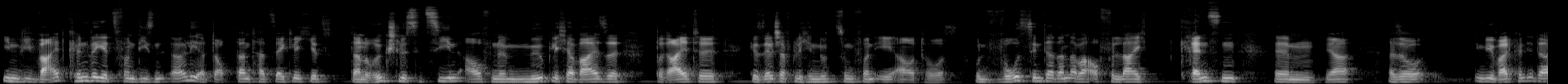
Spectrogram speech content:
Inwieweit können wir jetzt von diesen Early Adoptern tatsächlich jetzt dann Rückschlüsse ziehen auf eine möglicherweise breite gesellschaftliche Nutzung von E-Autos? Und wo sind da dann aber auch vielleicht Grenzen, ähm, ja, also inwieweit könnt ihr da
